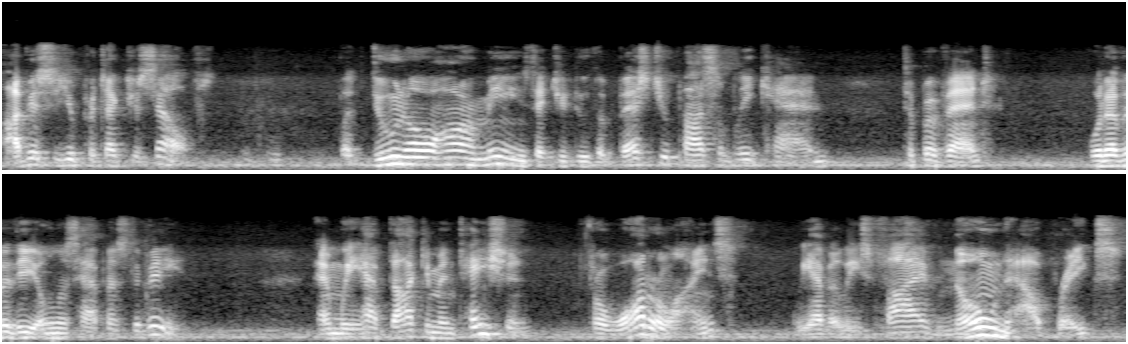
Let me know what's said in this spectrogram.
Obviously, you protect yourselves, but do no harm means that you do the best you possibly can to prevent whatever the illness happens to be. And we have documentation for water lines. We have at least five known outbreaks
